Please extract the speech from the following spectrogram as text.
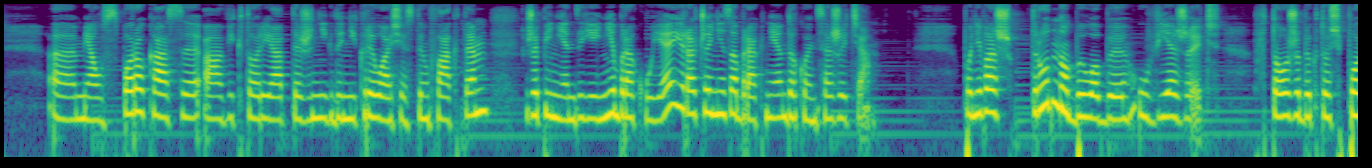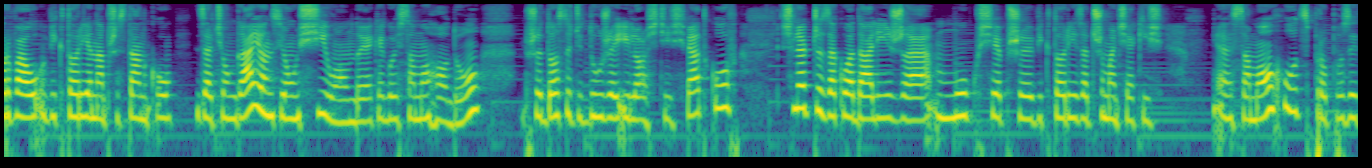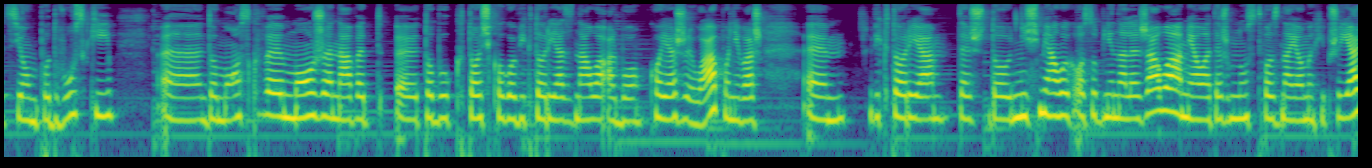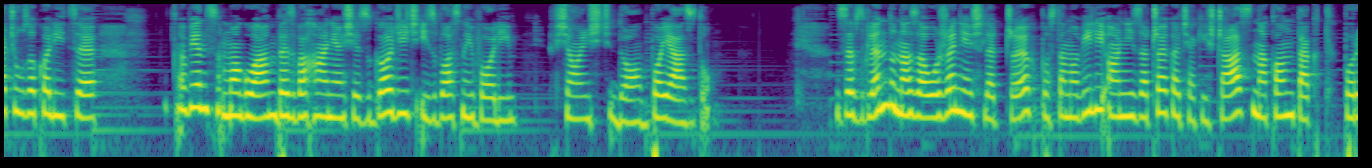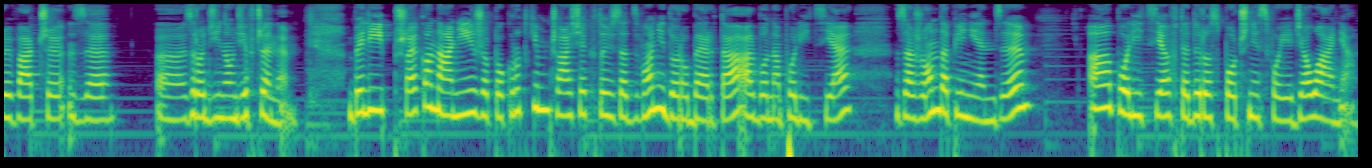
miał sporo kasy, a Wiktoria też nigdy nie kryła się z tym faktem, że pieniędzy jej nie brakuje i raczej nie zabraknie do końca życia. Ponieważ trudno byłoby uwierzyć, w to, żeby ktoś porwał Wiktorię na przystanku, zaciągając ją siłą do jakiegoś samochodu przy dosyć dużej ilości świadków. Śledczy zakładali, że mógł się przy Wiktorii zatrzymać jakiś e, samochód z propozycją podwózki e, do Moskwy. Może nawet e, to był ktoś, kogo Wiktoria znała albo kojarzyła, ponieważ Wiktoria też do nieśmiałych osób nie należała, miała też mnóstwo znajomych i przyjaciół z okolicy więc mogła bez wahania się zgodzić i z własnej woli wsiąść do pojazdu. Ze względu na założenie śledczych, postanowili oni zaczekać jakiś czas na kontakt porywaczy ze, e, z rodziną dziewczyny. Byli przekonani, że po krótkim czasie ktoś zadzwoni do Roberta albo na policję, zażąda pieniędzy, a policja wtedy rozpocznie swoje działania.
